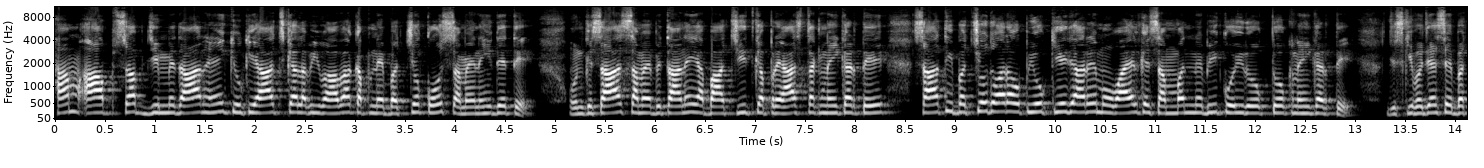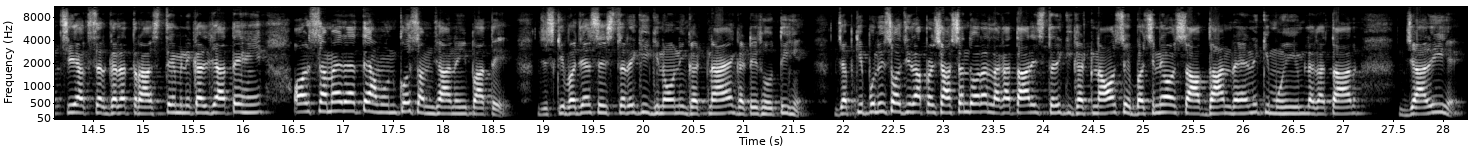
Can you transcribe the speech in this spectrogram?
हम आप सब जिम्मेदार हैं, क्योंकि आजकल अभिभावक अपने बच्चों को समय नहीं देते। उनके साथ समय बिताने या बातचीत का प्रयास तक नहीं करते। साथ ही बच्चों द्वारा उपयोग किए जा रहे मोबाइल के संबंध में भी कोई रोक टोक नहीं करते, जिसकी वजह से बच्चे अक्सर गलत रास्ते में निकल जाते हैं और समय रहते हम उनको समझा नहीं पाते, जिसकी वजह से इस तरह की घिनौनी घटनाएँ घटित होती हैं। जबकि पुलिस और जिला प्रशासन द्वारा लगातार इस तरह की घटनाओं से बचने और सावधान रहने की मुहिम लगातार जारी है।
